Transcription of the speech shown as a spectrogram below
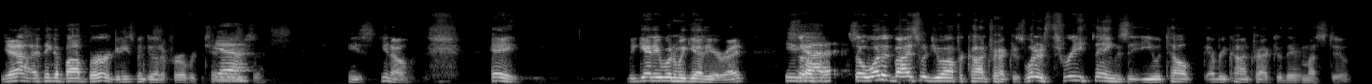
Yeah, I think of Bob Burg, and he's been doing it for over 10 Yeah. years. He's, you know, hey, we get here when we get here, right? You So- got it. So, what advice would you offer contractors? What are three things that you would tell every contractor they must do?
